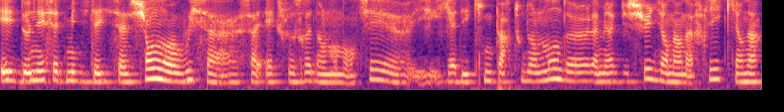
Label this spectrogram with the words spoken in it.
et donner cette médiatisation, euh, oui, ça, ça exploserait dans le monde entier. Euh, il y a des kings partout dans le monde, euh, l'Amérique du Sud, il y en a en Afrique, il y en a.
